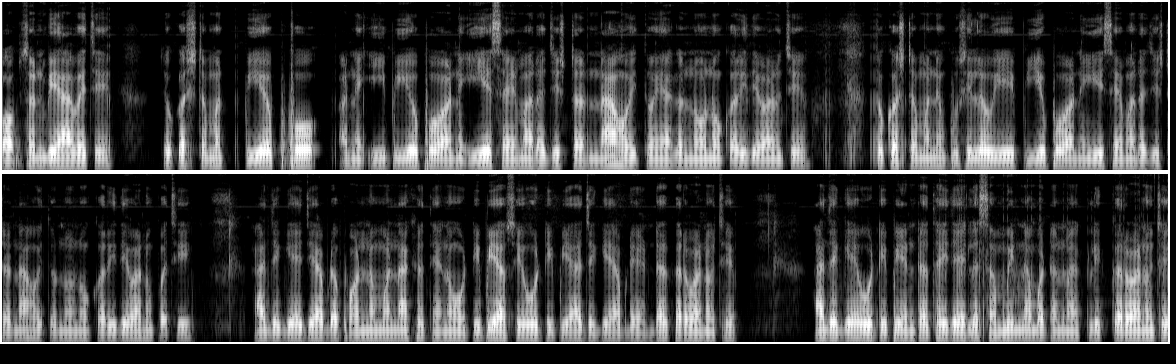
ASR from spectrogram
ઓપ્શન બે આવે છે. જો કસ્ટમર પીએફઓ અને ઈપીએફઓ અને ઈએસઆઈમાં રજિસ્ટર ના હોય તો અહીં આગળ નો નો કરી દેવાનું છે. તો કસ્ટમરને પૂછી લઉં, એ પીએફઓ અને ઈએસઆઈમાં રજિસ્ટર ના હોય તો નો નો કરી દેવાનું. પછી આ જગ્યાએ જે આપણે ફોન નંબર નાખ્યો તેનો ઓટીપી આવશે. ઓટીપી આ જગ્યાએ આપણે એન્ટર કરવાનો છે. આ જગ્યાએ ઓટીપી એન્ટર થઈ જાય એટલે સબમિટના બટનમાં ક્લિક કરવાનું છે.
